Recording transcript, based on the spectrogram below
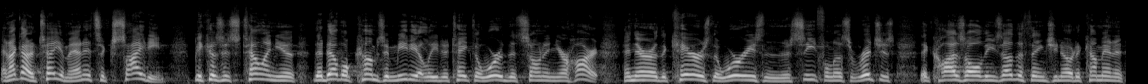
and I got to tell you, man, it's exciting because it's telling you the devil comes immediately to take the word that's sown in your heart. And there are the cares, the worries, and the deceitfulness of riches that cause all these other things, you know, to come in and,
